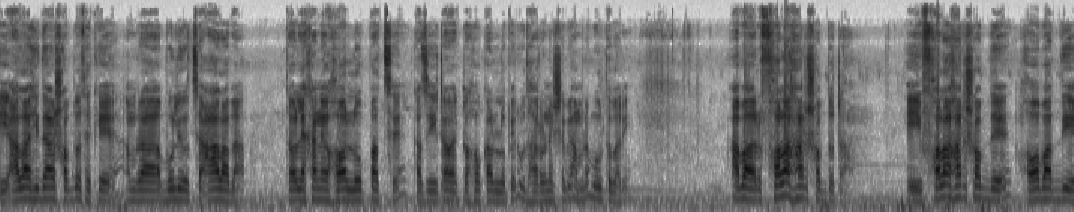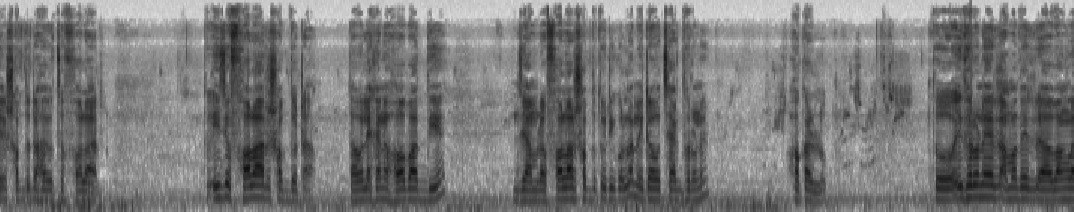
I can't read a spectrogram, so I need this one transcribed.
এই আলাহিদা শব্দ থেকে আমরা বলি হচ্ছে আলাদা। তাহলে এখানে হ লোপ পাচ্ছে, কাজে এটাও একটা হকার লোপের উদাহরণ হিসেবে আমরা বলতে পারি। আবার ফলাহার শব্দটা, এই ফলাহার শব্দে হ বাদ দিয়ে শব্দটা হয় হচ্ছে ফলার। তো এই যে ফলার শব্দটা, তাহলে এখানে হ বাদ দিয়ে যে আমরা ফলার শব্দ তৈরি করলাম, এটা হচ্ছে এক ধরনের হকার লোপ। তো এই ধরনের আমাদের বাংলা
